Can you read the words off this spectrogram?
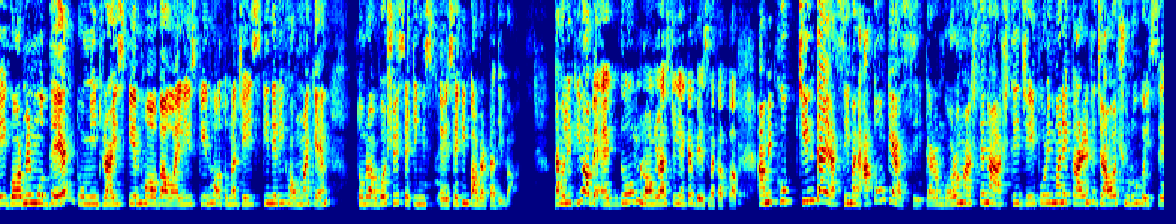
এই গরমের মধ্যে তুমি ড্রাই স্কিন হও বা অয়েলি স্কিন হও, তোমরা যেই স্কিনেরই হও না কেন, তোমরা অবশ্যই সেটিং সেটিং পাউডারটা দিবা। তাহলে কি হবে? একদম লং লাস্টিং একটা বেস মেকআপ পাবো। আমি খুব চিন্তায় আছি মানে আতঙ্কে আছি, কারণ গরম আসতে না আসতে যেই পরিমাণে কারেন্ট যাওয়া শুরু হয়েছে,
